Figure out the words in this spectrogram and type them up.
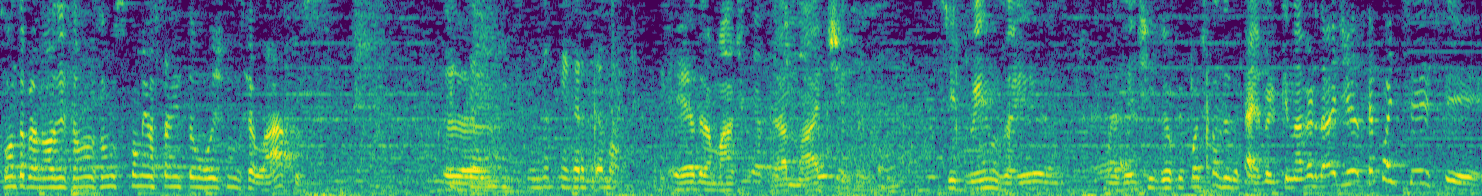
Conta pra nós então, nós vamos começar então hoje com os relatos. Ficando no fundo assim, agora dramático. É dramático. É Dramático. Sweet Dreams aí, mas a gente vê o que pode fazer É, depois. porque na verdade até pode ser esse,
